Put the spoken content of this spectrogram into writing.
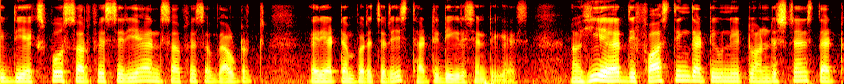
if the exposed surface area and surface of the outer area temperature is 30 degree centigrade. Now, here the first thing that you need to understand is that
